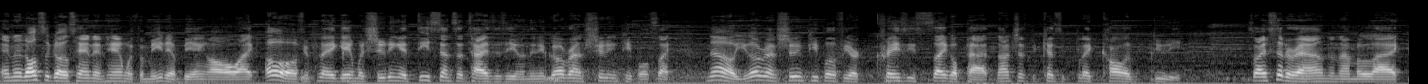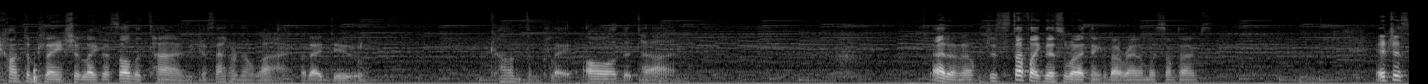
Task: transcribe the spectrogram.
And it also goes hand in hand with the media being all like, "Oh, if you play a game with shooting, it desensitizes you, and then you go around shooting people." It's like, no, you go around shooting people if you're a crazy psychopath, not just because you play Call of Duty. So I sit around and I'm like contemplating shit like this all the time because I don't know why, but I do. Contemplate all the time. I don't know. Just stuff like this is what I think about randomly sometimes. It just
